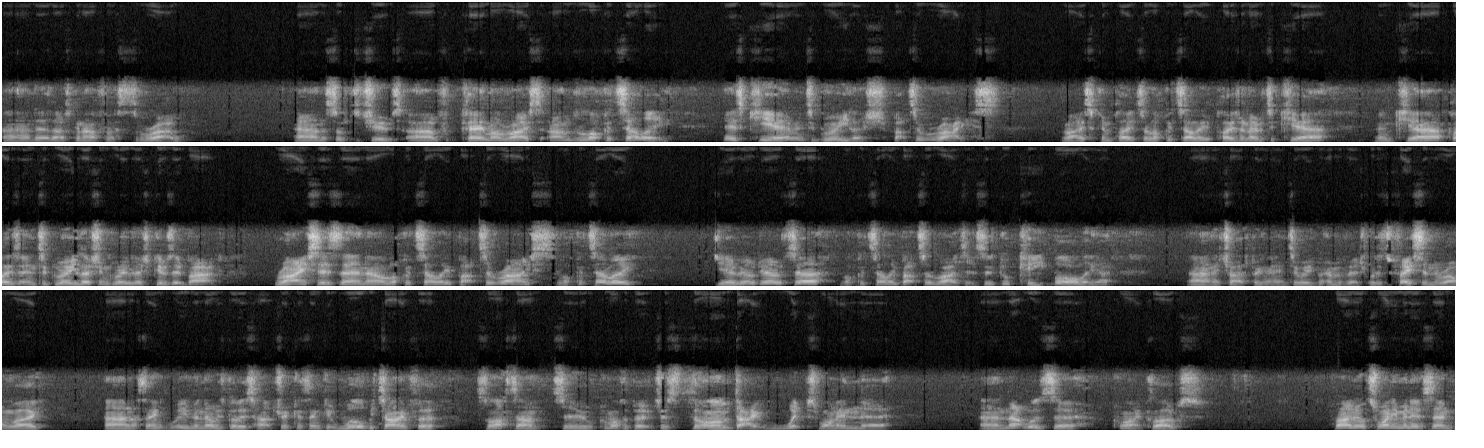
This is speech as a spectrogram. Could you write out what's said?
And uh, that's going out for a throw. And the substitutes have came Rice and Locatelli. Here's Kjaer into Grealish, back to Rice. Rice can play it to Locatelli, plays it over to Kjaer, and Kjaer plays it into Grealish, and Grealish gives it back. Rice is there now, Locatelli, back to Rice, Locatelli, Diego Jota, Locatelli back to Rice. It's a good keep ball here. And he tries putting it into Ibrahimovic, but it's facing the wrong way. And I think, even though he's got his hat-trick, I think it will be time for Zlatan to come off the pitch as Thorndyke whips one in there. And that was uh, quite close. Final 20 minutes then.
